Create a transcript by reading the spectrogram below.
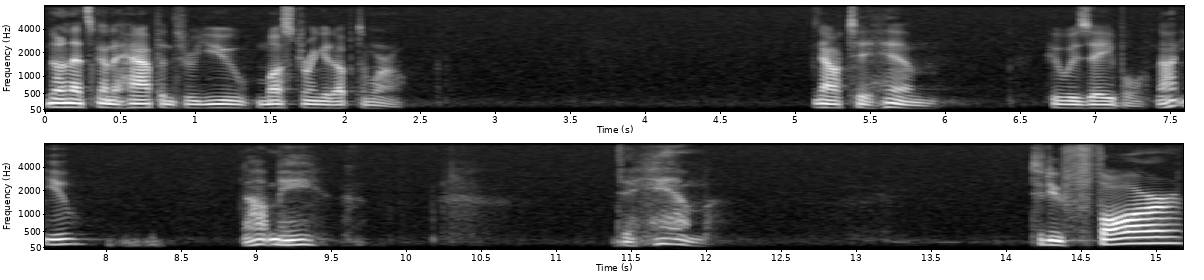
None of that's going to happen through you mustering it up tomorrow. Now, to him who is able, not you, not me, to him to do far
